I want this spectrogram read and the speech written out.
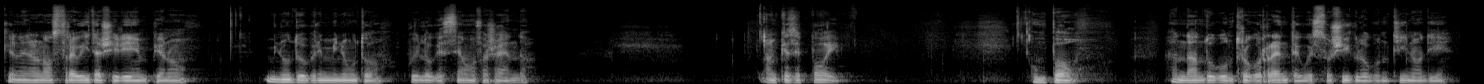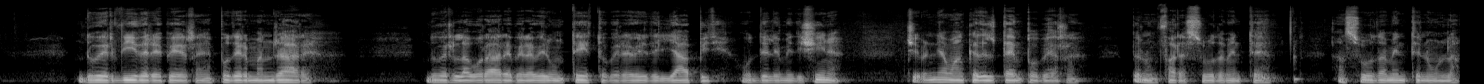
che nella nostra vita ci riempiono minuto per minuto quello che stiamo facendo. Anche se poi un po' andando controcorrente questo ciclo continuo di dover vivere per poter mangiare, dover lavorare per avere un tetto, per avere degli abiti o delle medicine, ci prendiamo anche del tempo per, per non fare assolutamente, assolutamente nulla.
